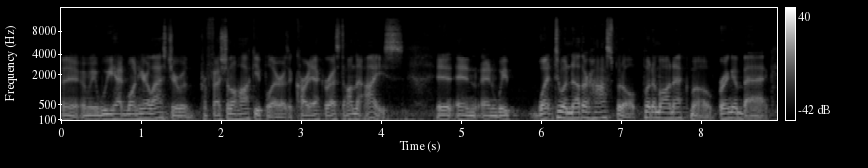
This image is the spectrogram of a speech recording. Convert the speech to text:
I mean, we had one here last year with professional hockey player as a cardiac arrest on the ice, it, and and we went to another hospital, put him on ECMO, bring him back,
